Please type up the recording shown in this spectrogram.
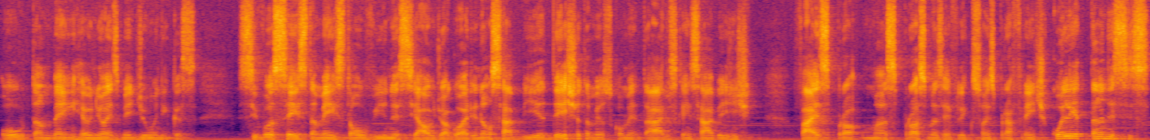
ou também em reuniões mediúnicas. Se vocês também estão ouvindo esse áudio agora e não sabia, deixa também os comentários, quem sabe a gente faz umas próximas reflexões para frente, coletando esses,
